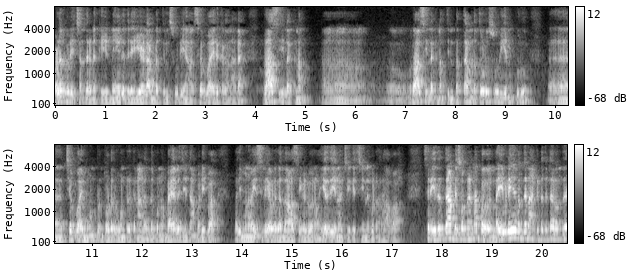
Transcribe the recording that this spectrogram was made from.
வளர்வரை சந்திரனுக்கு நேரெதிரே ஏழாம் இடத்தில் சூரியன் செவ்வாய் இருக்கிறதுனால ராசி லக்னம் ராசி லக்னத்தின் பத்தாம் இடத்தோடு சூரியன் குரு செவ்வாய் மூன்றும் தொடர்பு கொண்டிருக்கனால இந்த பொண்ணு பயாலஜி தான் படிப்பா. பதிமூணு வயசுலேயே அவளுக்கு அந்த ஆசைகள் வரும். இருதய நோய் சிகிச்சை ஆவார். சரி இதைத்தான் அப்படி சொல்கிறேன்னா இப்போ லைவ்லேயே வந்து நான் கிட்டத்தட்ட வந்து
